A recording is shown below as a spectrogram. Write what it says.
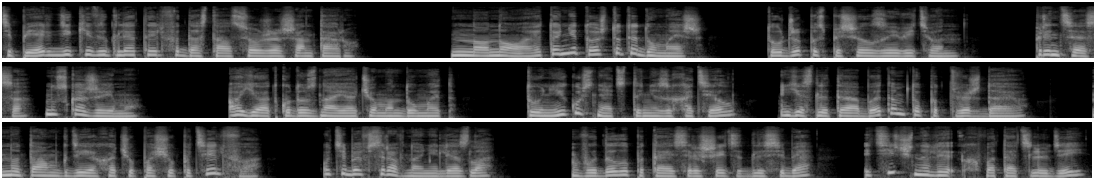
Теперь дикий взгляд эльфа достался уже Шантару. «Но-но, это не то, что ты думаешь», — тут же поспешил заявить он. «Принцесса, ну скажи ему». «А я откуда знаю, о чем он думает? Тунику снять ты не захотел? Если ты об этом, то подтверждаю. Но там, где я хочу пощупать эльфа, у тебя все равно не лезло». Выдала, пытаясь решить для себя, этично ли хватать людей,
